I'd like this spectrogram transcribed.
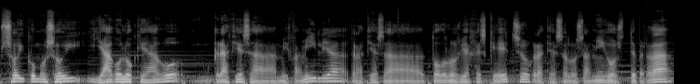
Soy como soy y hago lo que hago gracias a mi familia, gracias a todos los viajes que he hecho, gracias a los amigos de verdad,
